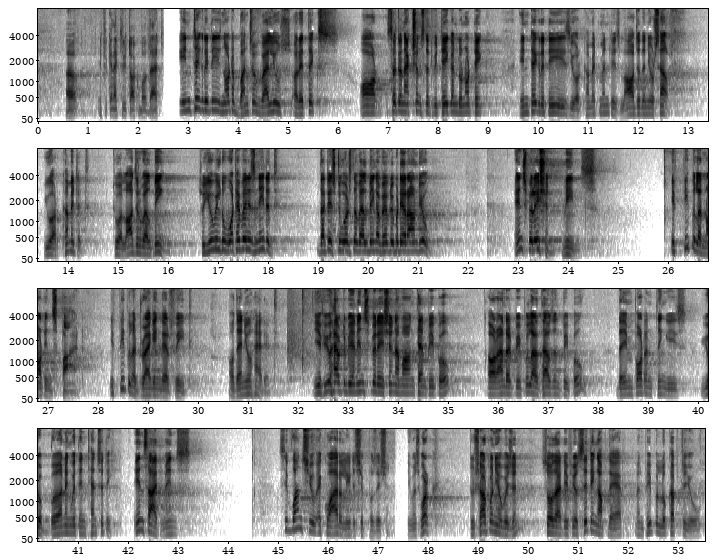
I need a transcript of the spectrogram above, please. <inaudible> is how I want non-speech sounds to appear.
Uh, if you can actually talk about that. Integrity is not a bunch of values or ethics or certain actions that we take and do not take. Integrity is your commitment is larger than yourself you are committed to a larger well-being, so you will do whatever is needed that is towards the well-being of everybody around you. Inspiration means if people are not inspired, if people are dragging their feet, oh then you had it. If you have to be an inspiration among ten people or hundred people or thousand people, the important thing is you're burning with intensity. Insight means See, once you acquire a leadership position, you must work to sharpen your vision so that if you're sitting up there, when people look up to you,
